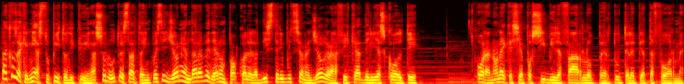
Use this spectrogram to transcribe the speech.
La cosa che mi ha stupito di più in assoluto è stata in questi giorni andare a vedere un po' qual è la distribuzione geografica degli ascolti. Ora non è che sia possibile farlo per tutte le piattaforme,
